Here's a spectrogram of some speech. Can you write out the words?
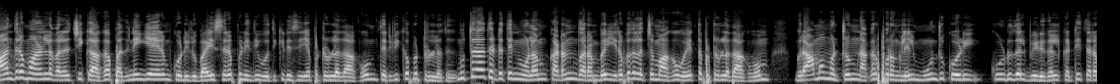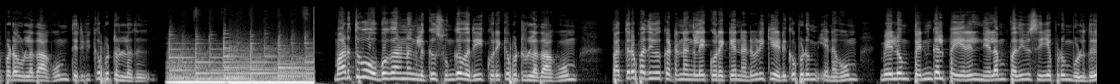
ஆந்திர மாநில வளர்ச்சிக்காக பதினைஞ்சாயிரம் கோடி ரூபாய் சிறப்பு நிதி ஒதுக்கீடு செய்யப்பட்டுள்ளதாகவும் தெரிவிக்கப்பட்டுள்ளது. முத்ரா திட்டத்தின் மூலம் கடன் வரம்பு இருபது லட்சமாக உயர்த்தப்பட்டுள்ளதாகவும் கிராமம் மற்றும் நகர்ப்புறங்களில் மூன்று கோடி கூடுதல் வீடுகள் கட்டித்தரப்பட உள்ளதாகவும் தெரிவிக்கப்பட்டுள்ளது. மருத்துவ உபகரணங்களுக்கு சுங்கவரி குறைக்கப்பட்டுள்ளதாகவும் பத்திரப்பதிவு கட்டணங்களை குறைக்க நடவடிக்கை எடுக்கப்படும் எனவும் மேலும் பெண்கள் பெயரில் நிலம் பதிவு செய்யப்படும் பொழுது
